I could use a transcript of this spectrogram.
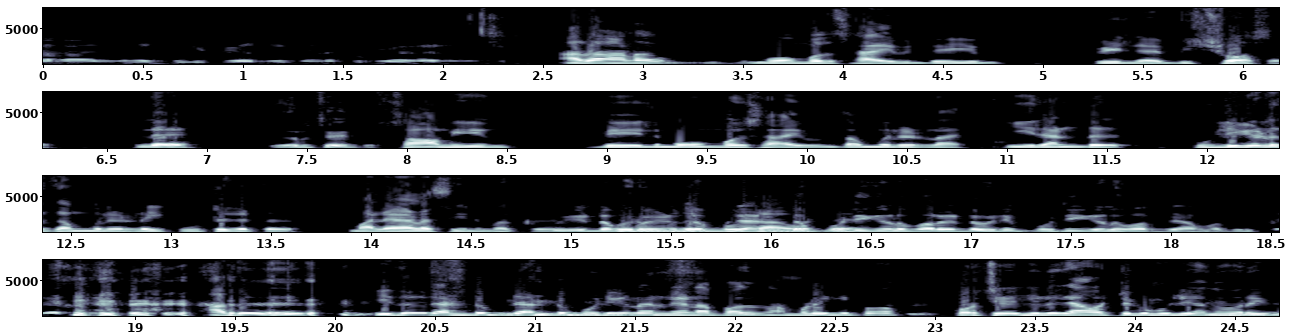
ആഹാരത്തിന് എന്ത് കിട്ടിയത് തന്നെയാണ് പുതിയ ആഹാരം. അതാണ് മുഹമ്മദ് സാഹിബിന്റെയും പിന്നെ വിശ്വാസം അല്ലേ? തീർച്ചയായിട്ടും. സ്വാമിയും പിന്നെ മുഹമ്മദ് സാഹിബും തമ്മിലുള്ള ഈ രണ്ട് പുലികൾ തമ്മിലുള്ള ഈ കൂട്ടുകെട്ട് മലയാള സിനിമക്ക് വീണ്ടും വീണ്ടും രണ്ട് പുലികൾ പറയേണ്ട ഒരു പുലികൾ പറഞ്ഞാൽ മതി. അത് ഇത് രണ്ടും രണ്ടും പുലികൾ തന്നെയാണ്. അപ്പൊ അത് നമ്മൾ ഇനിയിപ്പോ കുറച്ച് കഴിഞ്ഞിട്ട് ഞാൻ ഒറ്റയ്ക്ക് പുലിയാന്ന് പറയും.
